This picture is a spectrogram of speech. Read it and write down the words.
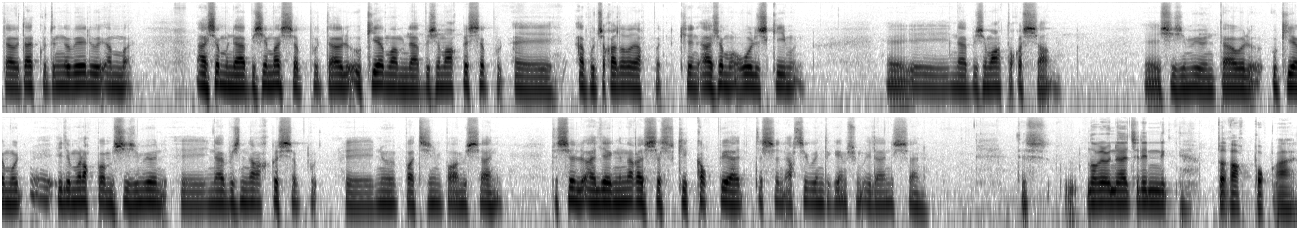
таа таакку тунгавиалуи амма аасаму нааписимассаппут таалу укиамам нааписимааққиссаппут э апутеқалериарпут. Кин аасаму рулискимун э нааписимаартоқассаа э сисимиун. Таавалу укиамут илимунарпам сисимиун э нааписинеқаққиссаппут э нуу партисин паамиссаани тассалу алиангнерассаллу киккорпиаат тассани артигуиндагиамсум илааниссаана тас нериунаатилинник пеқарпоқ аа.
